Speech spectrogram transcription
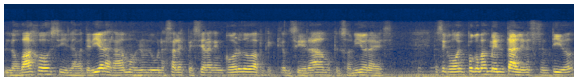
los bajos y las baterías las grabamos en una sala especial acá en Córdoba porque considerábamos que el sonido era ese. Entonces como es un poco más mental en ese sentido.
